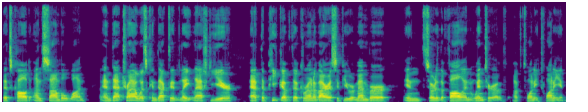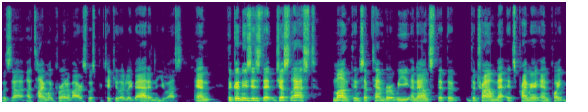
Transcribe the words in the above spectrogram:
that's called Ensemble One. And that trial was conducted late last year at the peak of the coronavirus. If you remember, in sort of the fall and winter of, of 2020, it was a, a time when coronavirus was particularly bad in the US. And the good news is that just last month in September, we announced that the, the trial met its primary endpoint.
